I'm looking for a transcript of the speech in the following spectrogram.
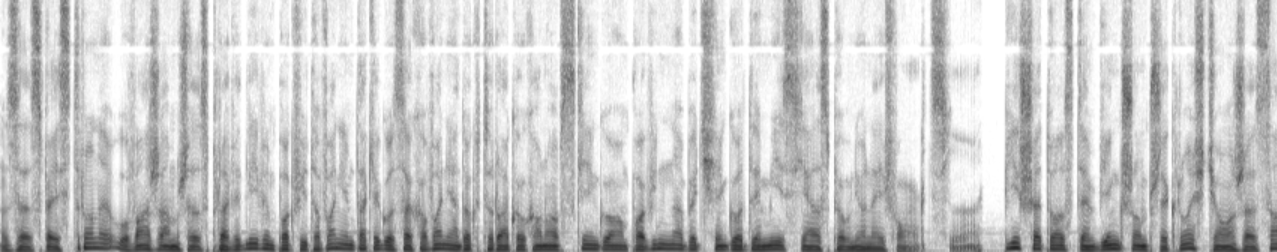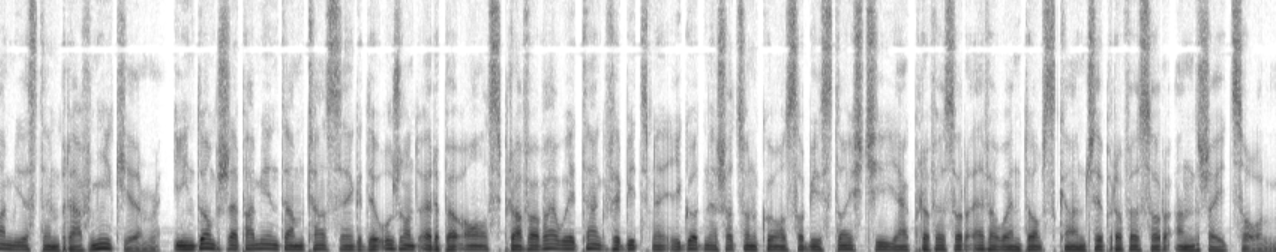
Ze swej strony uważam, że sprawiedliwym pokwitowaniem takiego zachowania doktora Kochanowskiego powinna być jego dymisja z pełnionej funkcji. Piszę to z tym większą przykrością, że sam jestem prawnikiem i dobrze pamiętam czasy, gdy Urząd RPO sprawowały tak wybitne i godne szacunku osobistości jak profesor Ewa Łętowska czy profesor Andrzej Zoll.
